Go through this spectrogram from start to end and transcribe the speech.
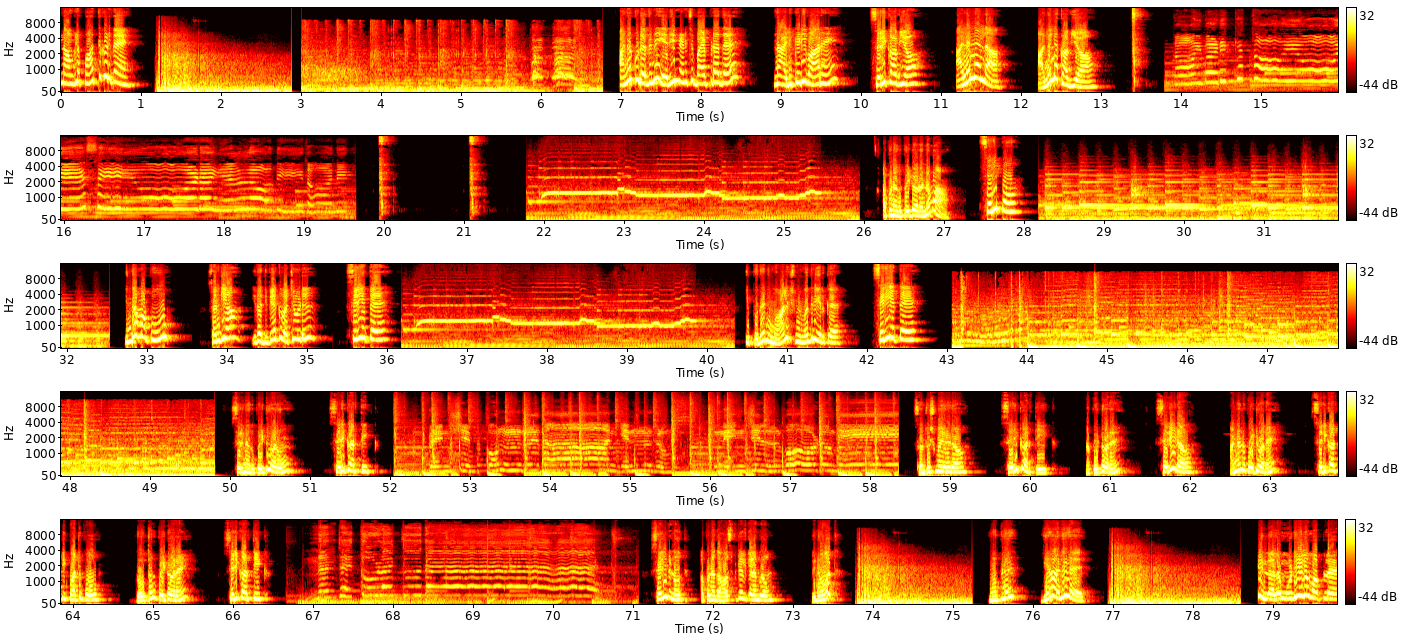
நான் உங்களை பாத்துக்கிடுதேன் அழக்கூடாதுன்னு எதையும் நினைச்சு பயப்படாத. நான் அடிக்கடி வாரேன். சரி காவியா. அழலல. அழல காவியா. அப்ப நாங்க போயிட்டு வரோம்மா சரிப்பா. இந்தாம்மா பூ. சந்தியா இத திவ்யாக்கு வச்சு விடு. சரியத்தே இப்போதான் நீ மகாலட்சுமி மாதிரி இருக்க. சரியத்தே சரி நாங்க போயிட்டு வரோம் சரி கார்த்திக். சந்தோஷமா இருடா. சரி கார்த்திக். நான் போயிட்டு வரேன். சரிடா. அண்ணன் போயிட்டு வரேன். சரி கார்த்திக் பாத்து போ. கௌதம் போயிட்டு வரேன். சரி கார்த்திக். சரி வினோத். அப்ப நாங்க ஹாஸ்பிட்டல் கிளம்புறோம். வினோத்? மாப்ள ஏன் அழுல என்னால முடியல மாப்ள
